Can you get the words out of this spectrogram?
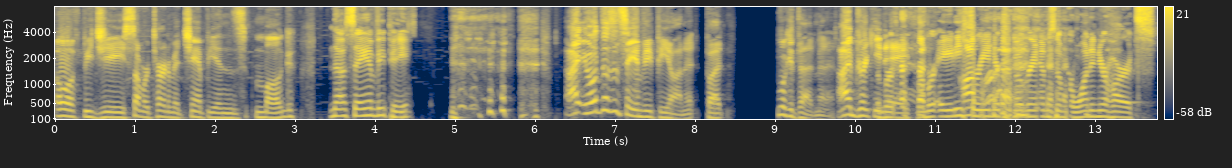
OFBG Summer Tournament Champions mug, No, say MVP. I well, it doesn't say MVP on it, but we'll get that in a minute. I'm drinking Number, a number 83 in your programs, number one in your hearts.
